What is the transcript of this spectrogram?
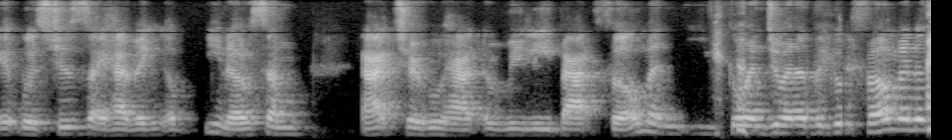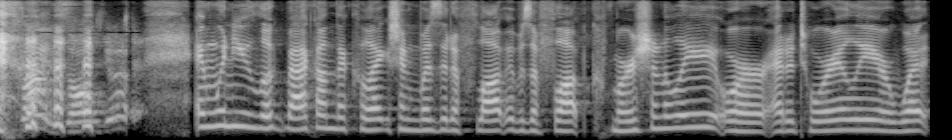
It was just like having, a, you know, some actor who had a really bad film and you go and do another good film and it's fine it's all good and when you look back on the collection was it a flop it was a flop commercially or editorially or what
